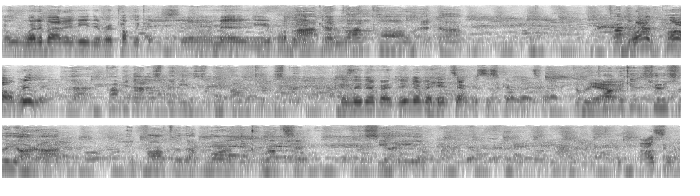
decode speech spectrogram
oh, what about any of the Republicans? You ever met any Republican Uh, met? Ron Paul and uh, probably Ron not, Paul, really? Yeah, probably not as many as the Republicans, but Because they never they never hit San Francisco. That's why. the Republicans usually are uh, involved with uh, more of the corruption with the CIA. Awesome.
